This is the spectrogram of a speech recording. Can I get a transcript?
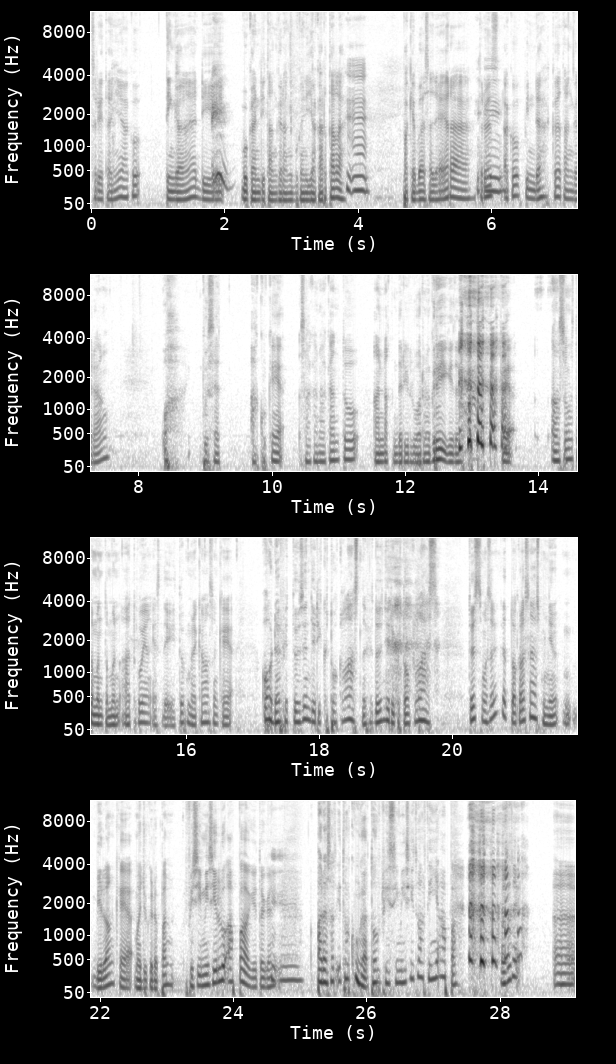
ceritanya aku tinggalnya di bukan di Tangerang, bukan di Jakarta lah. Mm-mm. Pakai bahasa daerah. Terus aku pindah ke Tangerang. Wah, buset. Aku kayak seakan-akan tuh anak dari luar negeri gitu. kayak langsung teman-teman aku yang SD itu mereka langsung kayak oh David Duzen jadi ketua kelas, David Duzen jadi ketua kelas. Terus maksudnya ketua kelasnya harus bilang kayak maju ke depan visi misi lu apa gitu kan Mm-mm. pada saat itu aku nggak tahu visi misi itu artinya apa maksudnya eh, ya,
